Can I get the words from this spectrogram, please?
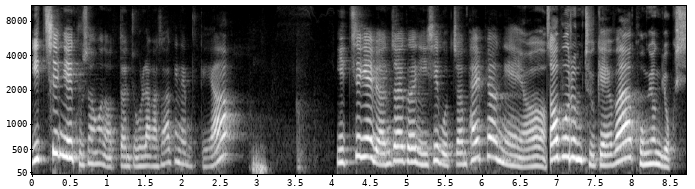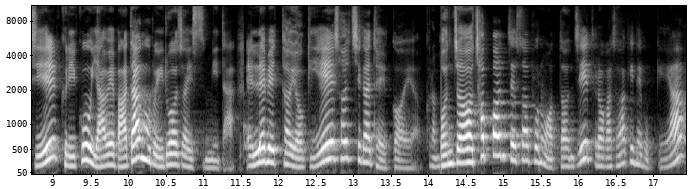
2층의 구성은 어떤지 올라가서 확인해 볼게요. 2층의 면적은 25.8평이에요. 서브룸 2개와 공용 욕실 그리고 야외 마당으로 이루어져 있습니다. 엘리베이터 여기에 설치가 될 거예요. 그럼 먼저 첫 번째 서브룸 어떤지 들어가서 확인해 볼게요.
